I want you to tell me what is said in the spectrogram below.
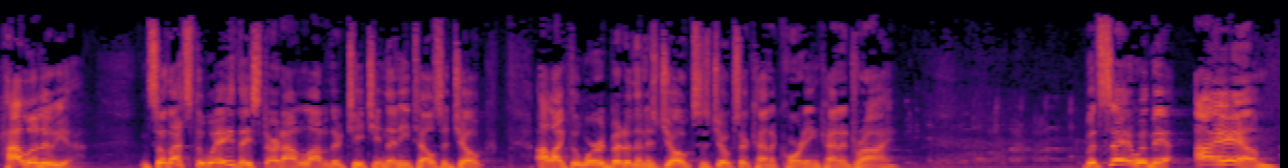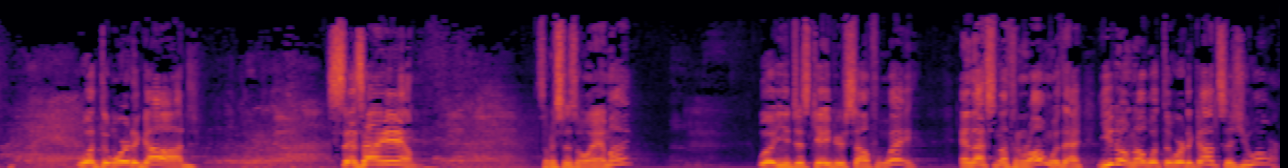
hallelujah. And so that's the way they start out a lot of their teaching. Then he tells a joke. I like the Word better than his jokes. His jokes are kind of corny and kind of dry. But say it with me I am what the Word of God says I am. Somebody says, Oh, am I? Well, you just gave yourself away. And that's nothing wrong with that. You don't know what the Word of God says you are.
